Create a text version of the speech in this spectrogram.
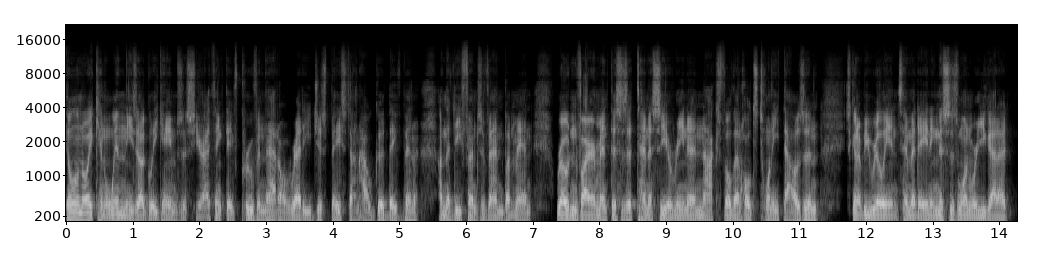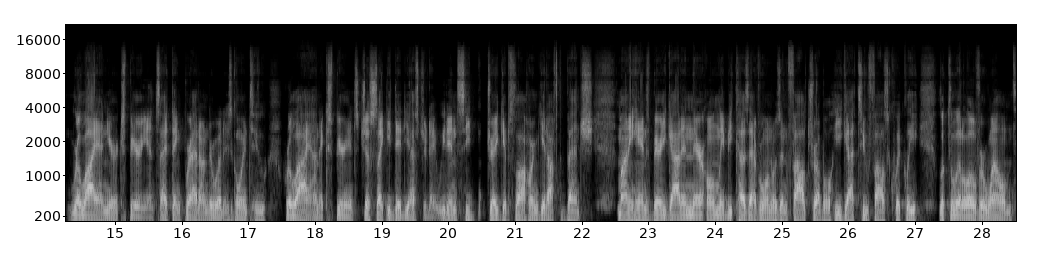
Illinois can win these ugly games this year. I think they've proven that already just based on how good they've been on the defensive end. But man, road environment, this is a Tennessee arena in Knoxville that holds 20,000 it's going to be really intimidating. This is one where you got to rely on your experience. I think Brad Underwood is going to rely on experience just like he did yesterday. We didn't see Dra Gibbs-Lawhorn get off the bench. Monty Hansberry got in there only because everyone was in foul trouble. He got two fouls quickly, looked a little overwhelmed,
